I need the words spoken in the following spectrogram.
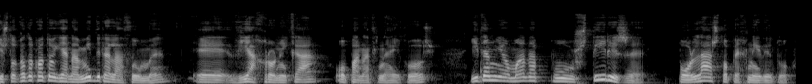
Και στο κάτω-κάτω για να μην τρελαθούμε, ε, διαχρονικά ο Παναθηναϊκός ήταν μια ομάδα που στήριζε πολλά στο παιχνίδι του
